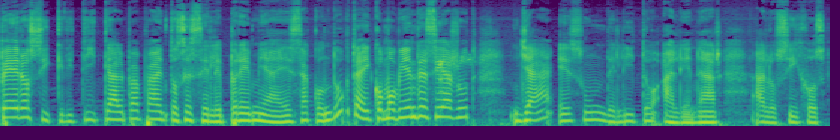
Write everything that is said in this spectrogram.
Pero si critica al papá, entonces se le premia esa conducta. Y como bien decía Ruth, ya es un delito alienar a los hijos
